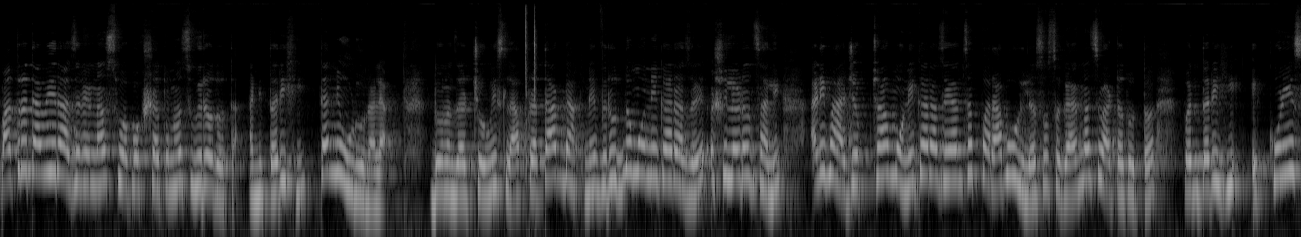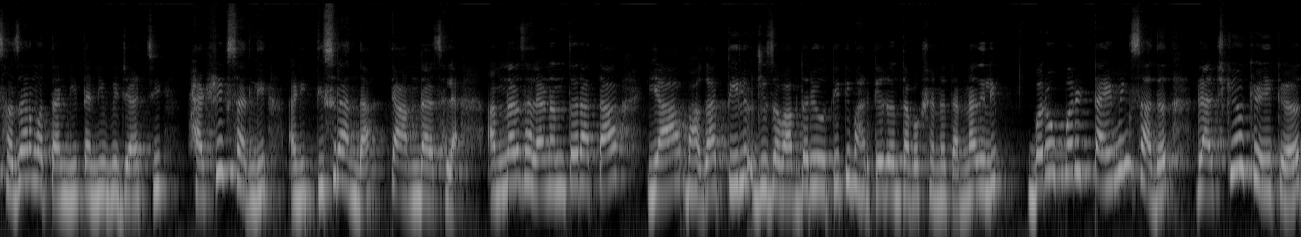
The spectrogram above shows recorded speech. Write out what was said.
मात्र त्यावेळी राजळेंना स्वपक्षातूनच विरोध होता आणि तरीही त्या निवडून आल्या. दोन हजार चोवीसला प्रताप ढाकणे विरुद्ध मोनिका राजळे अशी लढत झाली आणि भाजपच्या मोनिका राजळे यांचा पराभव होईल असं सगळ्यांनाच वाटत होतं. पण तरीही एकोणीस हजार मतांनी त्यांनी विजयाची हॅट्रिक साधली आणि तिसऱ्यांदा त्या आमदार झाल्या. आमदार झाल्यानंतर आता या भागातील जी जबाबदारी होती ती भारतीय जनता पक्षानं त्यांना दिली. बरोबर टायमिंग साधत राजकीय खेळी खेळत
